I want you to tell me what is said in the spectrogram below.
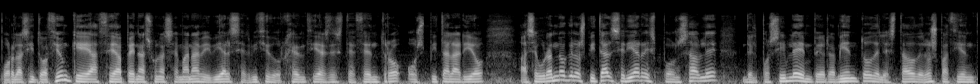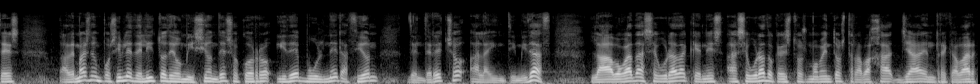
por la situación que hace apenas una semana vivía el servicio de urgencias de este centro hospitalario, asegurando que el hospital sería responsable del posible empeoramiento del estado de los pacientes, además de un posible delito de omisión de socorro y de vulneración del derecho a la intimidad. La abogada asegurada ha asegurado que en estos momentos trabaja ya en recabar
